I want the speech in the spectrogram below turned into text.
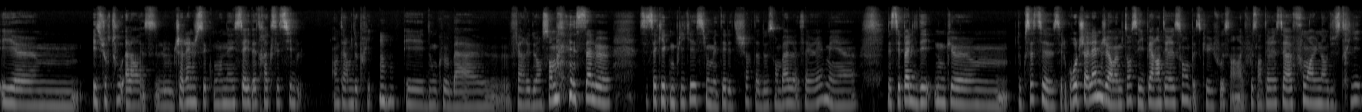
Et, euh, et surtout, alors le challenge, c'est qu'on essaye d'être accessible en termes de prix. Mhm. Et donc, euh, bah, euh, faire les deux ensemble, c'est ça, le, c'est ça qui est compliqué. Si on mettait les t-shirts à 200 balles, ça irait, mais, euh, mais c'est pas l'idée. Donc, donc ça, c'est, c'est le gros challenge et en même temps, c'est hyper intéressant parce qu'il faut, s'in- il faut s'intéresser à fond à une industrie.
